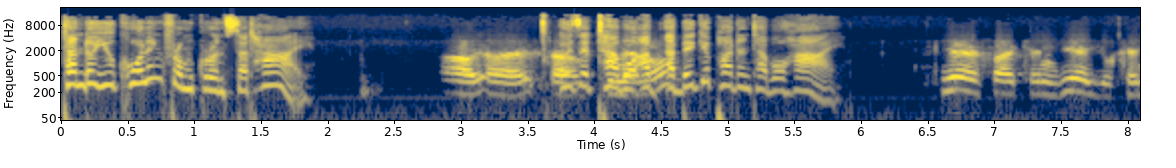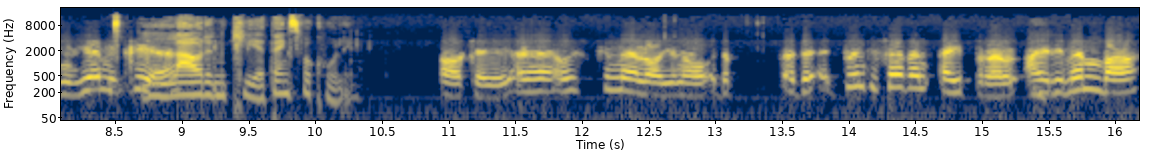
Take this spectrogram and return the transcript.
Tando, you're calling from Kroonstad High? Uh, uh, oh, is it Thabo? I, I beg your pardon, Thabo High. Yes, I can hear you. Can you hear me clear? Loud and clear. Thanks for calling. Okay. Uh, Phemelo, you know, the, uh, the 27th April, I remember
